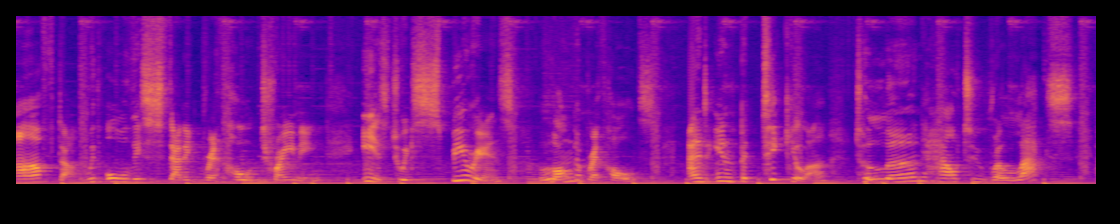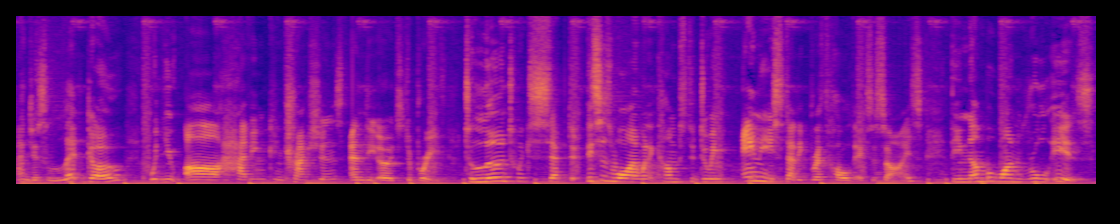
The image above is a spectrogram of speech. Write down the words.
after with all this static breath hold training is to experience longer breath holds and in particular to learn how to relax and just let go when you are having contractions and the urge to breathe. To learn to accept it. This is why when it comes to doing any static breath hold exercise, the number one rule is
